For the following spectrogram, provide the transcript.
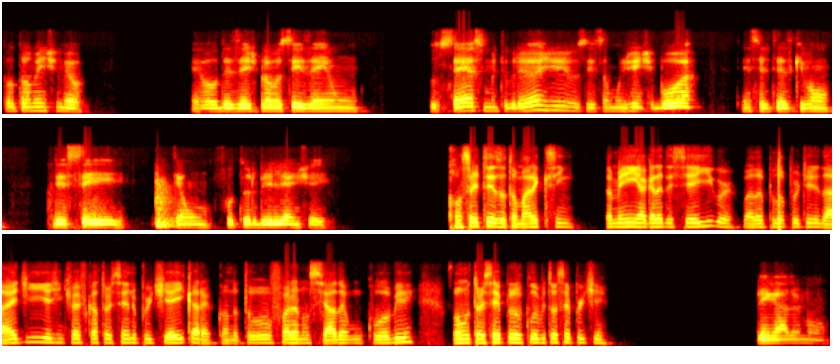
totalmente meu. Eu desejo para vocês aí um sucesso muito grande, vocês são muito gente boa, tenho certeza que vão crescer e ter um futuro brilhante aí. Com certeza, tomara que sim. Também agradecer a Igor, valeu pela oportunidade e a gente vai ficar torcendo por ti aí, cara. Quando tu for anunciado em algum clube, vamos torcer pelo clube e torcer por ti. Obrigado, irmão.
